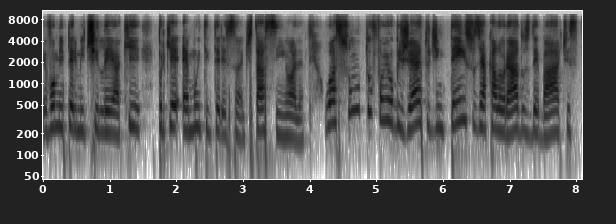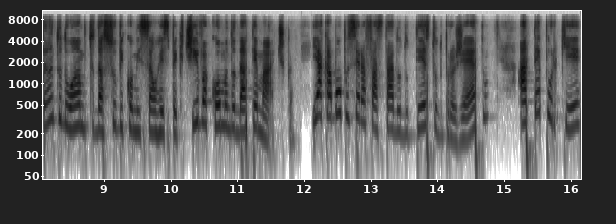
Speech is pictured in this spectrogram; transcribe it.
eu vou me permitir ler aqui, porque é muito interessante. Está assim, olha. O assunto foi objeto de intensos e acalorados debates, tanto no âmbito da subcomissão respectiva como no da temática. E acabou por ser afastado do texto do projeto, até porque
